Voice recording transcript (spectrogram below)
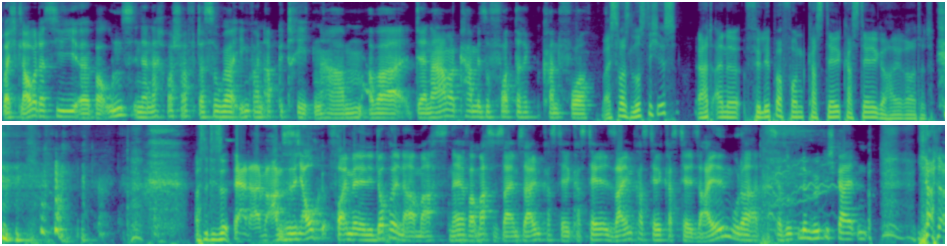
Aber ich glaube, dass sie äh, bei uns in der Nachbarschaft das sogar irgendwann abgetreten haben. Aber der Name kam mir sofort direkt bekannt vor. Weißt du, was lustig ist? Er hat eine Philippa von Castel Castel geheiratet. also diese. Ja, da haben sie sich auch, vor allem wenn du die Doppelnamen machst, ne? Was machst du? Salm, Salm, Castel, Castel, Salm, Castel, Castel, Salm? Oder hat es ja so viele Möglichkeiten? ja, da,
